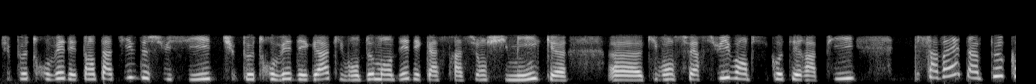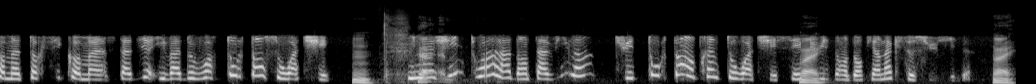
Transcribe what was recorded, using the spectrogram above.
tu peux trouver des tentatives de suicide, tu peux trouver des gars qui vont demander des castrations chimiques, euh, qui vont se faire suivre en psychothérapie. Ça va être un peu comme un toxicomane, c'est-à-dire il va devoir tout le temps se watcher. Hmm. Imagine, toi, là, dans ta vie, là, tu es tout le temps en train de te watcher. C'est Ouais. épuisant. Donc, il y en a qui se suicident. Ouais.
